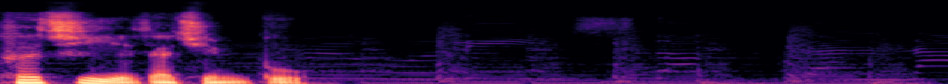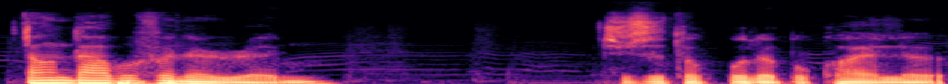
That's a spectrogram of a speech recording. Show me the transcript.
科技也在进步。当大部分的人其实都过得不快乐，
